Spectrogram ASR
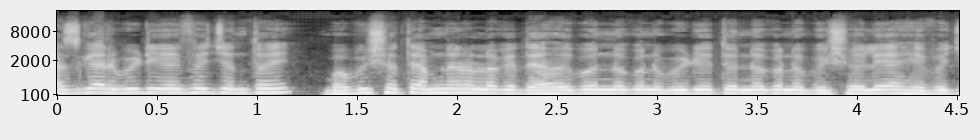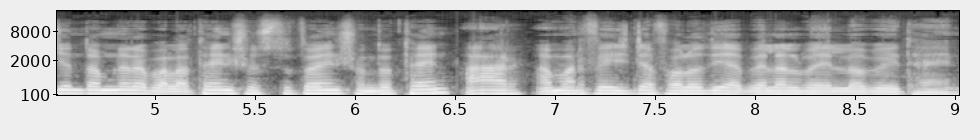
আজকের ভিডিও এই পর্যন্তই। ভবিষ্যতে আপনারা লগে দেখা হইব অন্য কোনো ভিডিওতে, অন্য কোনো বিষয় লিয়া। এই পর্যন্ত আপনারা ভালো থাকেন, সুস্থ থাকেন, সুন্দর থাকেন। আর আমার পেজটা ফলো দিয়া বেলাল ভাইয়ের লগেই থাকেন।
